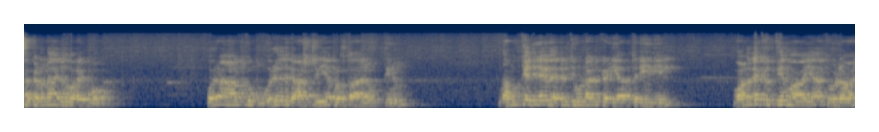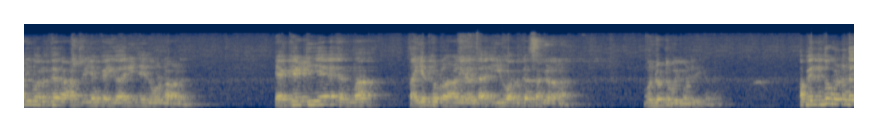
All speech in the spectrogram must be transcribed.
സംഘടന എന്ന് പറയുമ്പോൾ ഒരാൾക്കും ഒരു രാഷ്ട്രീയ പ്രസ്ഥാനത്തിനും നമുക്കെതിരെ വിരൽ ചൂണ്ടാൻ കഴിയാത്ത രീതിയിൽ വളരെ കൃത്യമായ തൊഴിലാളി വർഗ രാഷ്ട്രീയം കൈകാര്യം ചെയ്തുകൊണ്ടാണ് എ കെ ടി എ എന്ന തയ്യൽ തൊഴിലാളികളുടെ ഈ വർഗ സംഘടന മുന്നോട്ട് പോയിക്കൊണ്ടിരിക്കുന്നത്. അപ്പൊ എന്തുകൊണ്ട്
